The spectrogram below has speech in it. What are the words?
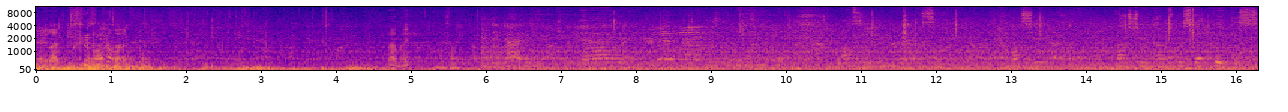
Hey, lad. Alright. Right, mate. One. Last year, last year, how was we spent because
